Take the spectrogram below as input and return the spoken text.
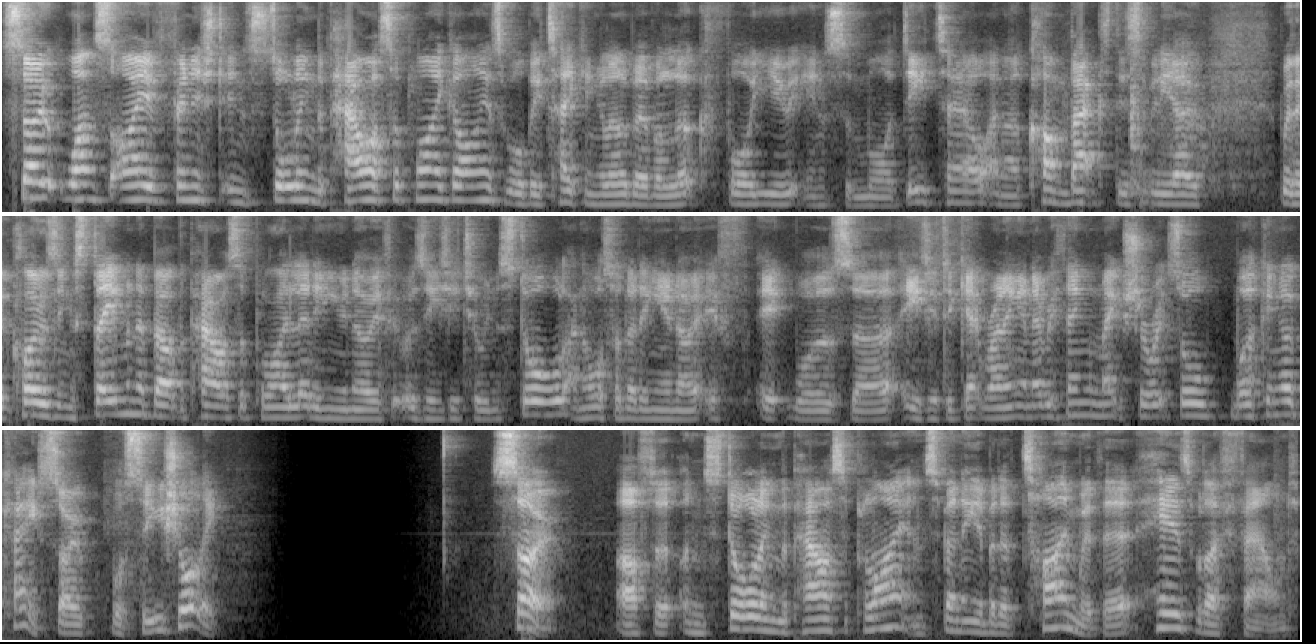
So once I've finished installing the power supply guys, we'll be taking a little bit of a look for you in some more detail and I'll come back to this video with a closing statement about the power supply, letting you know if it was easy to install and also letting you know if it was uh, easy to get running and everything and make sure it's all working okay. So we'll see you shortly. So, after installing the power supply and spending a bit of time with it, here's what I've found.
